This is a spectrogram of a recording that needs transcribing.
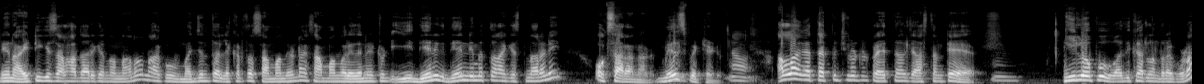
నేను ఐటీకి సలహాదారు కింద ఉన్నాను. నాకు మద్యంతో లిక్కర్తో సంబంధం ఏంటి? నాకు సంబంధం లేదనేటువంటి ఈ దేనికి దేని నిమిత్తం నాకు ఇస్తున్నారని ఒకసారి అన్నాడు. మెయిల్స్ పెట్టాడు. అలాగా తప్పించుకునేటువంటి ప్రయత్నాలు చేస్తుంటే ఈలోపు అధికారులందరూ కూడా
